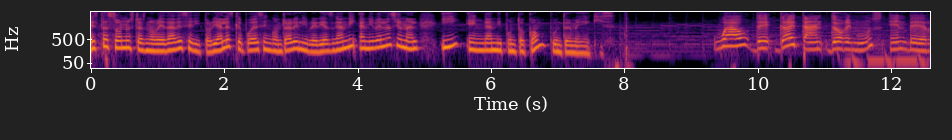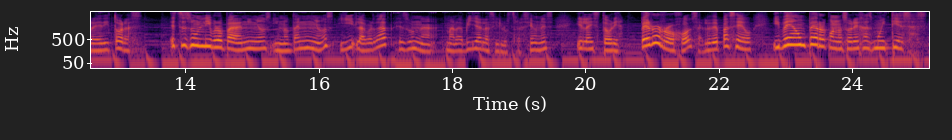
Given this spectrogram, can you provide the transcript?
Estas son nuestras novedades editoriales que puedes encontrar en librerías Gandhi a nivel nacional y en gandhi.com.mx. Wow de Gaetan Doremus en BR Editoras. Este es un libro para niños y no tan niños y la verdad es una maravilla las ilustraciones y la historia. Perro Rojo sale de paseo y ve a un perro con las orejas muy tiesas.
